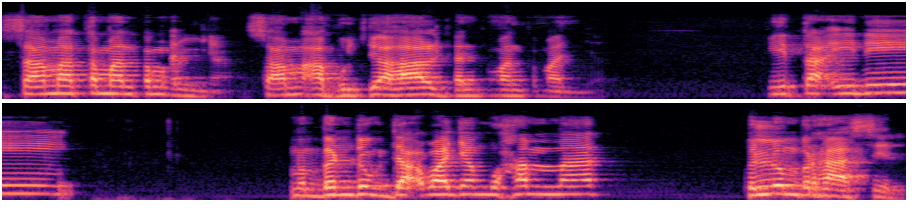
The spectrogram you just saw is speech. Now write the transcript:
sama teman-temannya, sama Abu Jahal dan teman-temannya. Kita ini membendung dakwanya Muhammad belum berhasil.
